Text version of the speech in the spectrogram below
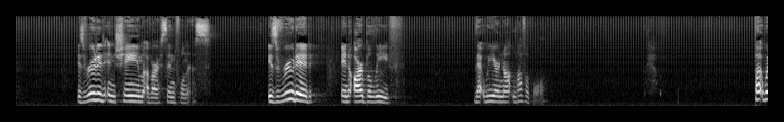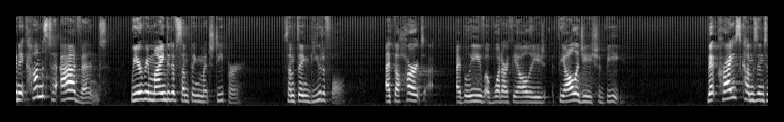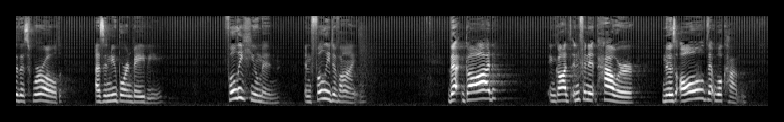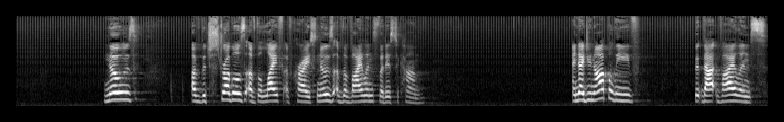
is rooted in shame of our sinfulness, is rooted in our belief that we are not lovable. But when it comes to Advent, we are reminded of something much deeper, something beautiful. At the heart, I believe, of what our theology, theology should be. That Christ comes into this world as a newborn baby, fully human and fully divine. That God, in God's infinite power, knows all that will come, knows of the struggles of the life of Christ, knows of the violence that is to come. And I do not believe that that violence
